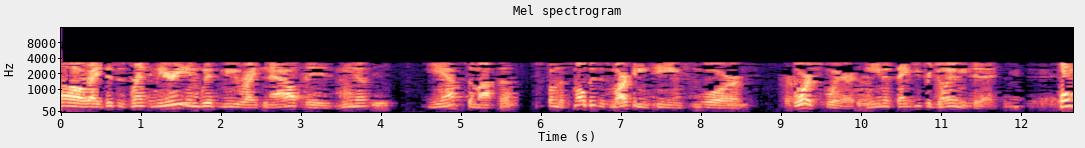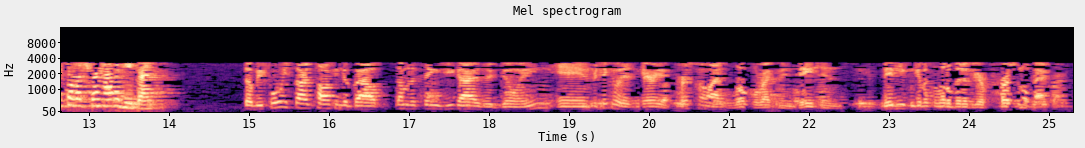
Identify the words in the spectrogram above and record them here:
All right, this is Brent Leary, and with me right now is Nina Yamsamasa from the Small Business Marketing Team for Foursquare. Nina, thank you for joining me today. Thanks so much for having me, Brent. So before we start talking about some of the things you guys are doing, in particular this area of personalized local recommendations, maybe you can give us a little bit of your personal background.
